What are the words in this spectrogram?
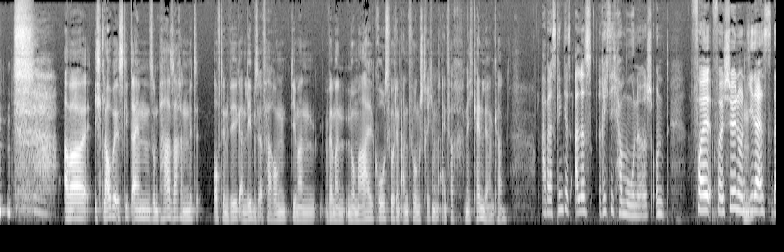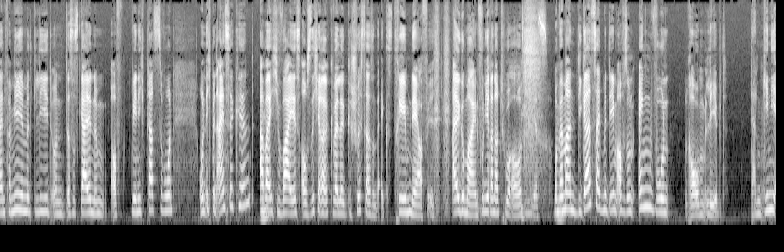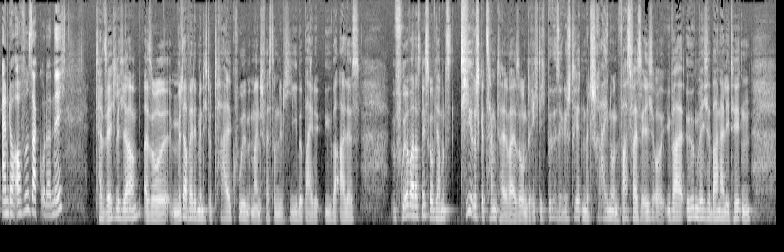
aber ich glaube, es gibt einen so ein paar Sachen mit auf den Weg an Lebenserfahrungen, die man, wenn man normal groß wird, in Anführungsstrichen, einfach nicht kennenlernen kann. Aber das klingt jetzt alles richtig harmonisch und voll, voll schön und mhm. jeder ist dein Familienmitglied und das ist geil, einem, auf wenig Platz zu wohnen. Und ich bin Einzelkind, aber mhm. ich weiß aus sicherer Quelle, Geschwister sind extrem nervig. Allgemein, von ihrer Natur aus. Yes. Und mhm. wenn man die ganze Zeit mit dem auf so einem engen Wohnraum lebt, dann gehen die einem doch auf den Sack, oder nicht? Tatsächlich ja. Also mittlerweile bin ich total cool mit meinen Schwestern und ich liebe beide über alles. Früher war das nicht so. Wir haben uns tierisch gezankt teilweise und richtig böse gestritten mit Schreien und was weiß ich über irgendwelche Banalitäten.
